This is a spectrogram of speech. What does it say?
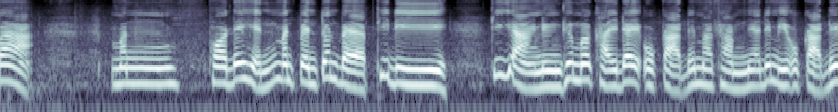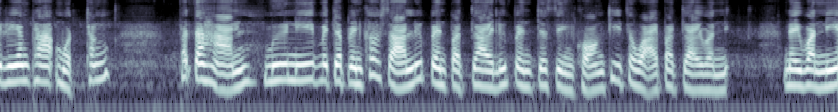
ว่ามันพอได้เห็นมันเป็นต้นแบบที่ดีที่อย่างหนึ่งคือเมื่อใครได้โอกาสได้มาทำเนี่ยได้มีโอกาสได้เลี้ยงพระหมดทั้งพัตตาหารมื้อนี้มันจะเป็นข้าวสารหรือเป็นปัจจัยหรือเป็นจะสิ่งของที่ถวายปัจจัยวันในวันนี้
